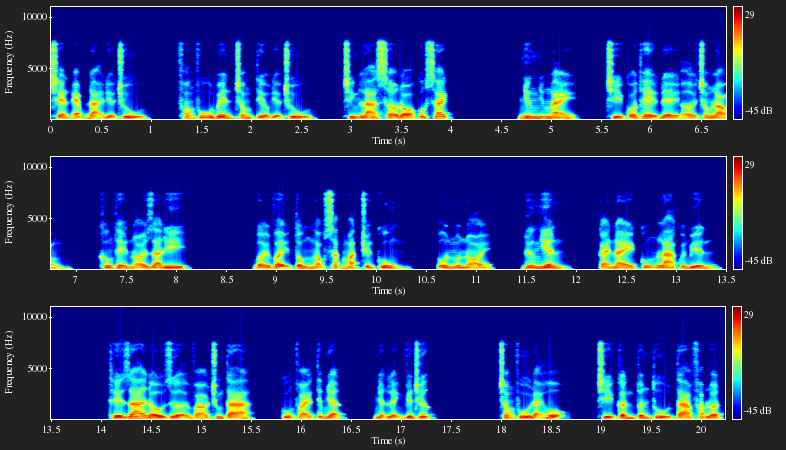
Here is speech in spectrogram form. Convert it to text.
chen ép đại địa chủ, phong phú bên trong tiểu địa chủ, chính là sau đó quốc sách. Nhưng những này, chỉ có thể để ở trong lòng, không thể nói ra đi. Bởi vậy Tống Ngọc sắc mặt chuyển cùng, ôn ngôn nói, đương nhiên, cái này cũng là quyền biến. Thế ra đầu dựa vào chúng ta, cũng phải tiếp nhận, nhận lệnh viên trước. Trong phủ đại hộ, chỉ cần tuân thủ ta pháp luật,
